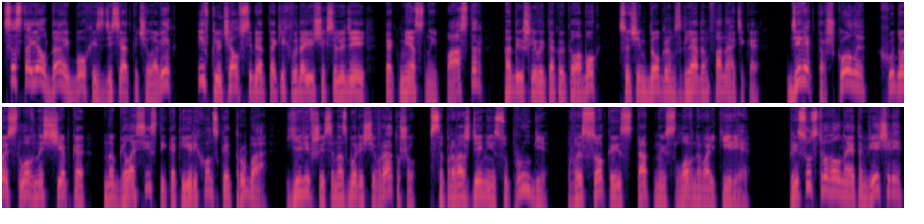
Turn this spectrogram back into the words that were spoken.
состоял, дай бог, из десятка человек и включал в себя таких выдающихся людей, как местный пастор, одышливый такой колобок с очень добрым взглядом фанатика, директор школы, худой, словно щепка, но голосистый, как ерехонская труба, явившийся на сборище в ратушу в сопровождении супруги, высокой и статной, словно валькирия. Присутствовал на этом вечере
